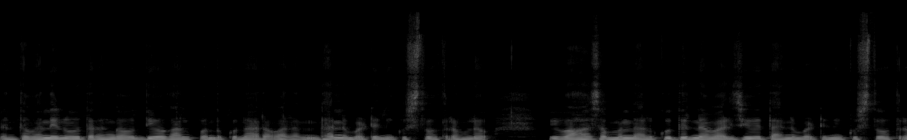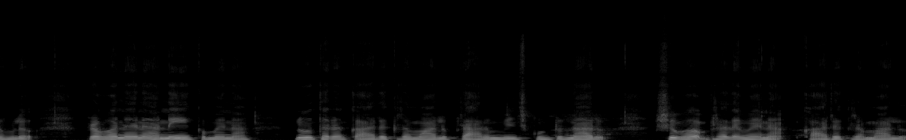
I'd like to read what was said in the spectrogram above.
ఎంతమంది నూతనంగా ఉద్యోగాలు పొందుకున్నారో వారందరిని బట్టి నీకు స్తోత్రంలో వివాహ సంబంధాలు కుదిరిన వారి జీవితాన్ని బట్టి నీకు స్తోత్రంలో. ప్రభనైనా అనేకమైన నూతన కార్యక్రమాలు ప్రారంభించుకుంటున్నారు. శుభప్రదమైన కార్యక్రమాలు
